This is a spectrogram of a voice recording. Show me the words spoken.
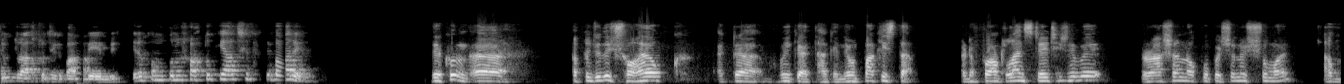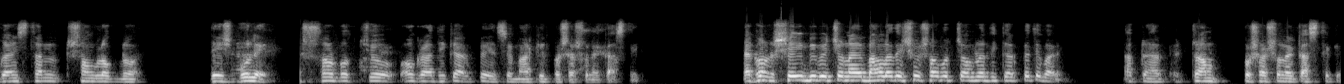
যুক্তরাষ্ট্র থেকে পাবে। এরকম কোনো শর্ত কি আছে থাকতে পারে? দেখুন আপনি যদি সহায়ক একটা ভূমিকায় থাকেন, যেমন পাকিস্তান, একটা ফ্রন্টলাইন স্টেট হিসেবে রাশিয়ান অকুপেশনের সময় আফগানিস্তান সংলগ্ন দেশ বলে সর্বোচ্চ অগ্রাধিকার পেয়েছে মার্কিন প্রশাসনের কাছ থেকে। এখন সেই বিবেচনায় বাংলাদেশও সর্বোচ্চ অগ্রাধিকার পেতে পারে আপনার ট্রাম্প প্রশাসনের কাছ থেকে।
